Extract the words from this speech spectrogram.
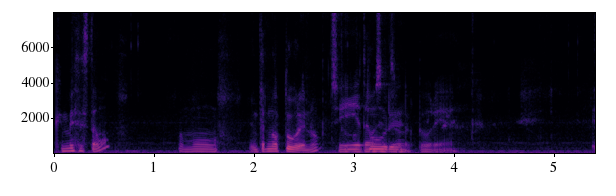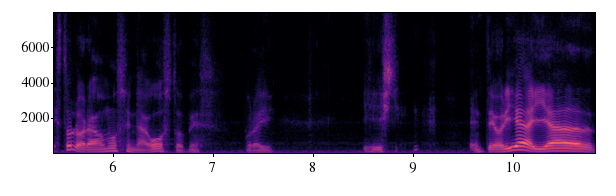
¿qué mes estamos? Estamos entrando octubre, ¿no? Sí, En ya estamos octubre. en octubre. Esto lo grabamos en agosto, pues, por ahí. Y en teoría ya,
